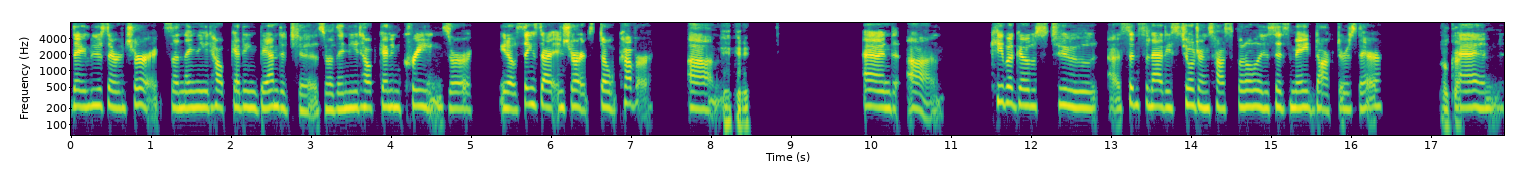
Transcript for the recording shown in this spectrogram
they lose their insurance and they need help getting bandages or they need help getting creams or, you know, things that insurance don't cover. Um, mm-hmm. And uh, Kiba goes to uh, Cincinnati's Children's Hospital. Is his maid doctors there. Okay. And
